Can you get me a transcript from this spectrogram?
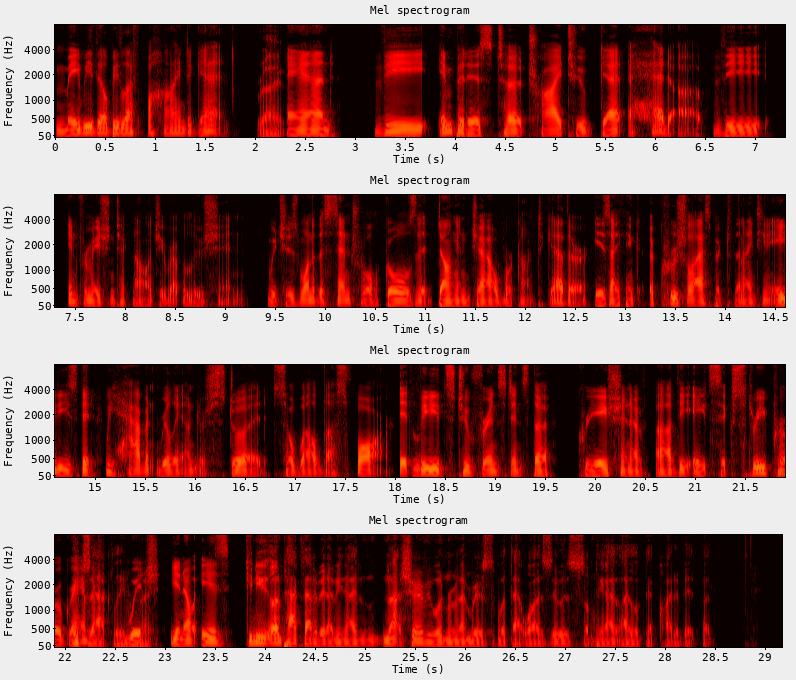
maybe they'll be left behind again. Right. And the impetus to try to get ahead of the information technology revolution, which is one of the central goals that Deng and Zhao work on together, is, I think, a crucial aspect of the 1980s that we haven't really understood so well thus far. It leads to, for instance, the creation of uh, the 863 program exactly which right. you know is can you unpack that a bit i mean i'm not sure everyone remembers what that was it was something i, I looked at quite a bit but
